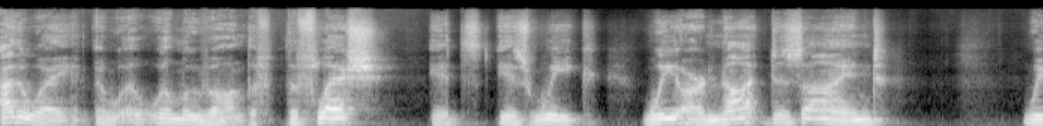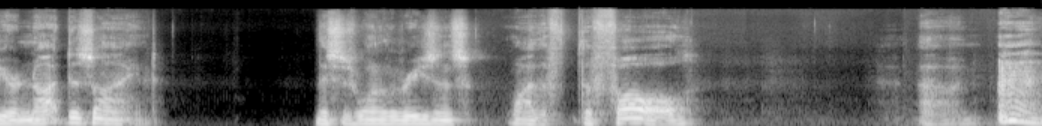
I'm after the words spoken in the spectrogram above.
either way, we'll, move on. The, the flesh it's, is weak. We are not designed, we are not designed. This is one of the reasons why the, the fall uh, uh,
